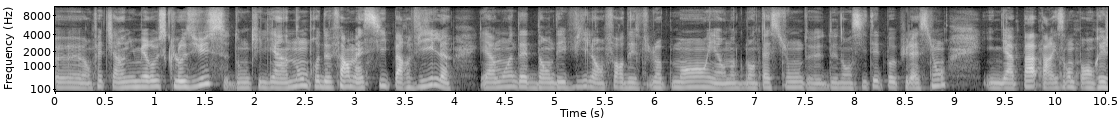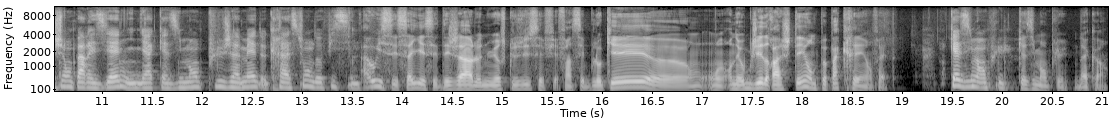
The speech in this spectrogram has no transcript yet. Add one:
euh, en fait il y a un numerus clausus, donc il y a un nombre de pharmacies par ville, et à moins d'être dans des villes en fort développement et en augmentation de, densité de population, il n'y a pas, par exemple en région parisienne, il n'y a quasiment plus jamais de création d'officines. Ah oui, c'est ça y est, c'est déjà le numerus clausus, c'est enfin c'est bloqué, euh, on est obligé de racheter, on ne peut pas créer en fait. Quasiment plus. Quasiment plus, d'accord.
